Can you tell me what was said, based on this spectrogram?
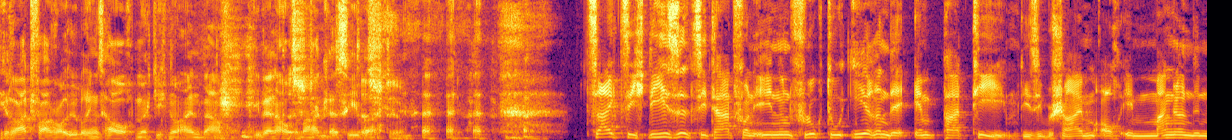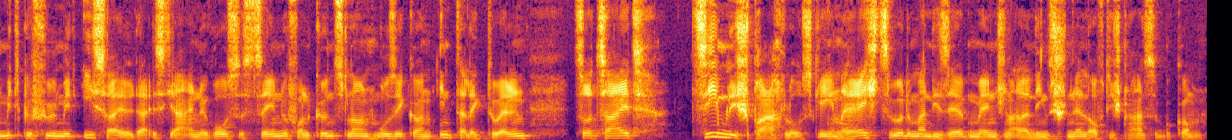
Die Radfahrer übrigens auch, möchte ich nur einwerfen. Die werden auch immer stimmt, aggressiver. Das stimmt. zeigt sich diese, Zitat von Ihnen, fluktuierende Empathie, die Sie beschreiben, auch im mangelnden Mitgefühl mit Israel. Da ist ja eine große Szene von Künstlern, Musikern, Intellektuellen zurzeit ziemlich sprachlos. Gegen rechts würde man dieselben Menschen allerdings schnell auf die Straße bekommen.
